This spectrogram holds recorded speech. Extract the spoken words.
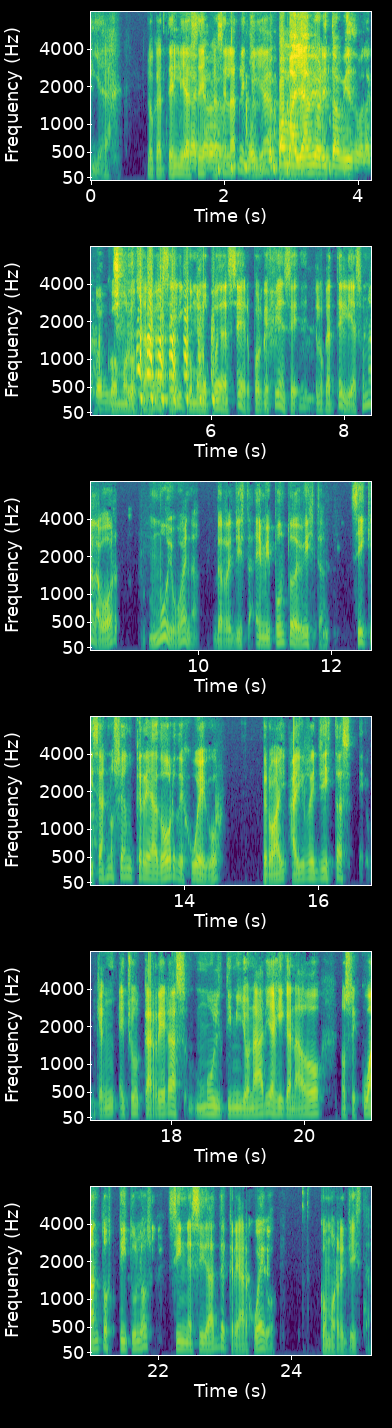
ya. Locatelli hace, cara, hace la Voy, regia para Miami ahorita mismo, la concha. como lo sabe hacer y como lo puede hacer. Porque fíjense, Locatelli hace una labor muy buena de regista, en mi punto de vista. Sí, quizás no sea un creador de juego, pero hay, hay registas que han hecho carreras multimillonarias y ganado no sé cuántos títulos sin necesidad de crear juego como regista.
